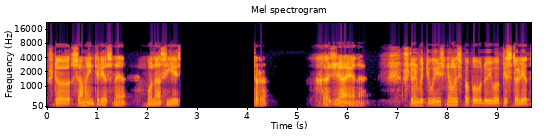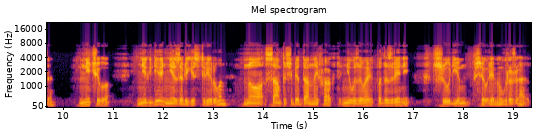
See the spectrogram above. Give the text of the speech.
Что самое интересное, у нас есть хозяина. Что-нибудь выяснилось по поводу его пистолета? Ничего. Нигде не зарегистрирован, но сам по себе данный факт не вызывает подозрений. Судьям все время угрожают.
